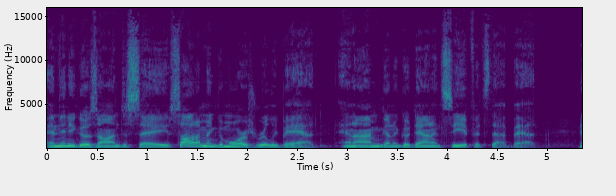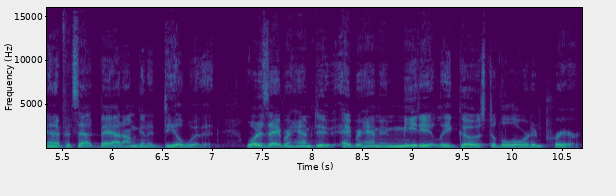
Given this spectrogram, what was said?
And then he goes on to say, Sodom and Gomorrah is really bad, and I'm going to go down and see if it's that bad. And if it's that bad, I'm going to deal with it. What does Abraham do? Abraham immediately goes to the Lord in prayer.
